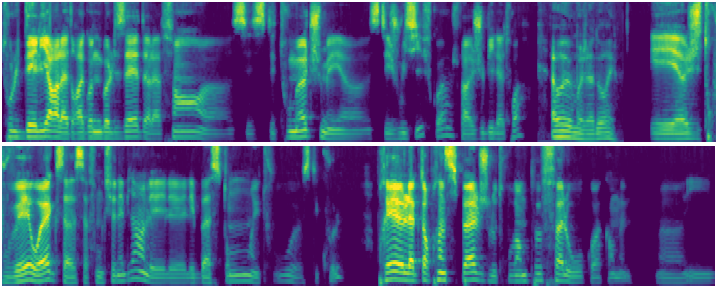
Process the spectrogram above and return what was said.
tout le délire à la Dragon Ball Z à la fin, c'était too much, mais c'était jouissif, quoi. Enfin, jubilatoire. Ah ouais, moi j'ai adoré. Et euh, j'ai trouvé ouais, que ça, ça fonctionnait bien, les, les, les bastons et tout, euh, c'était cool. Après, euh, l'acteur principal, je le trouve un peu falot, quoi, quand même. Euh, il,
